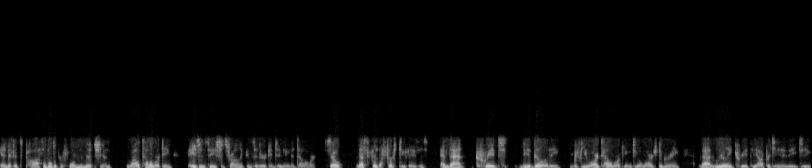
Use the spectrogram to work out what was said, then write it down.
And if it's possible to perform the mission while teleworking, agencies should strongly consider continuing to telework. So that's for the first two phases. And that creates the ability, if you are teleworking to a large degree, that really creates the opportunity to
